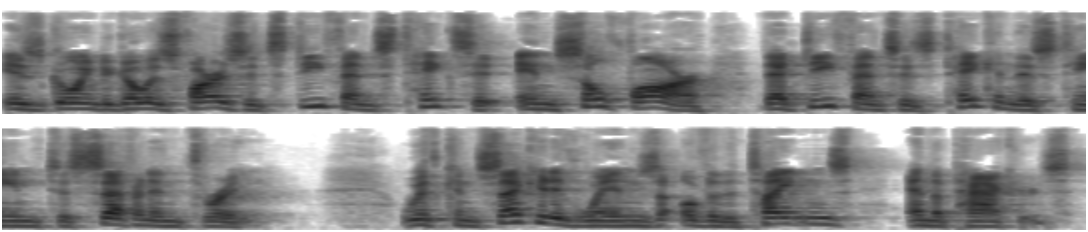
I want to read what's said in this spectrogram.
is going to go as far as its defense takes it. And so far, that defense has taken this team to seven and three with consecutive wins over the Titans and the Packers.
